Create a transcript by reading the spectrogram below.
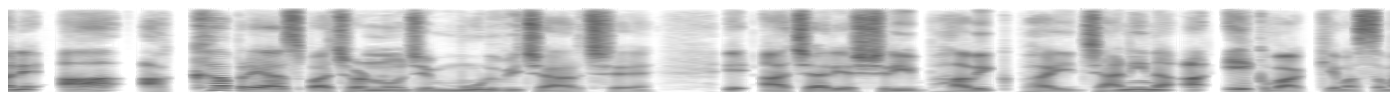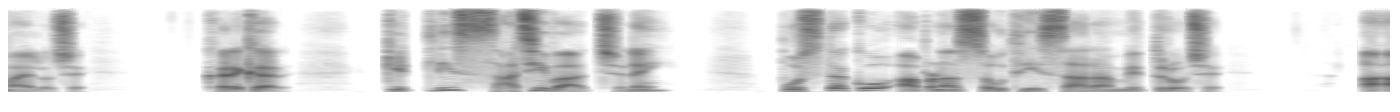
અને આ આખા પ્રયાસ પાછળનો જે મૂળ વિચાર છે, એ આચાર્ય શ્રી ભાવિકભાઈ જાનીના આ એક વાક્યમાં સમાયેલો છે. ખરેખર, કેટલી સાચી વાત છે, નહીં? પુસ્તકો આપણા સૌથી સારા મિત્રો છે. આ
